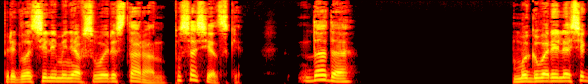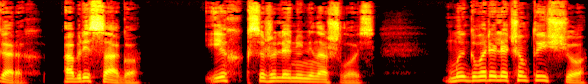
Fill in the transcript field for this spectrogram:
Пригласили меня в свой ресторан, по-соседски. Да-да. Мы говорили о сигарах, о Брисаго. Их, к сожалению, не нашлось. Мы говорили о чем-то еще.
